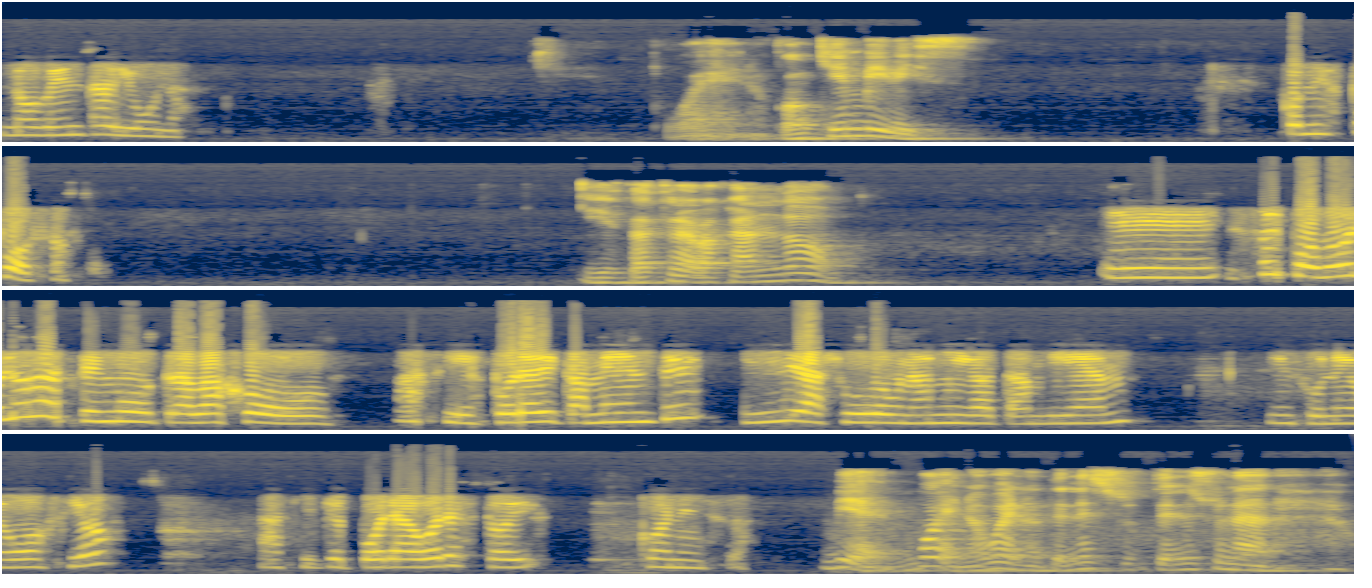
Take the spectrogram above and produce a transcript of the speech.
91. Bueno, ¿con quién vivís? Con mi esposo. ¿Y estás trabajando? Eh, soy podóloga, tengo trabajo así esporádicamente y ayudo a una amiga también en su negocio, así que por ahora estoy con eso. Bien, bueno, bueno, tenés, tenés una,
